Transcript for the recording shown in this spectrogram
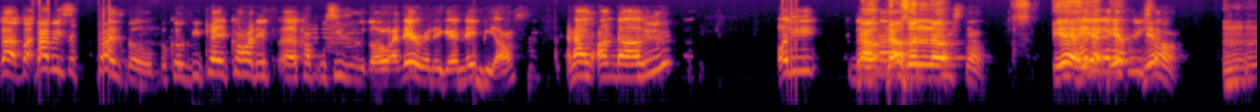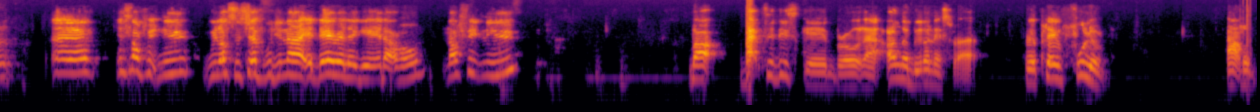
But but I'd be surprised though because we played Cardiff a couple seasons ago and they're relegated and they beat us. And I was under who? Oli. No, that was under. Freestyle. Yeah, Oli yeah, yeah, yeah. Mm-hmm. Eh, it's nothing new. We lost to Sheffield United. They're relegated at home. Nothing new. But back to this game, bro. Like I'm gonna be honest, right? We're playing Fulham at home,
